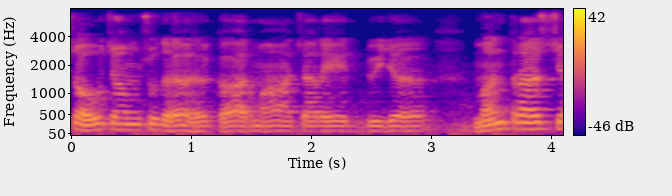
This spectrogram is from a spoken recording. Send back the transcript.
शौचं शुधः कर्माचरेद्विज। मन्त्रस्य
